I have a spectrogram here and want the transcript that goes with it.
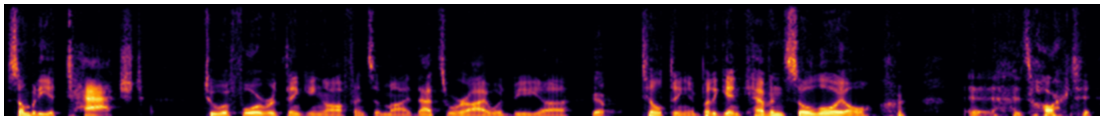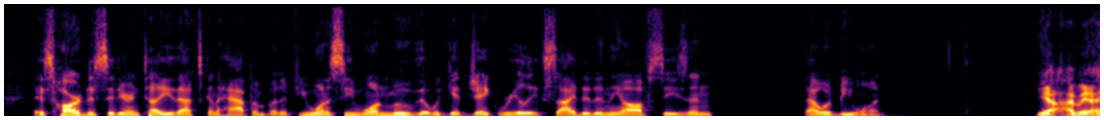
somebody attached to a forward thinking offensive mind. That's where I would be uh, yep. tilting it. But again, Kevin's so loyal. it's hard to it's hard to sit here and tell you that's going to happen. But if you want to see one move that would get Jake really excited in the offseason, that would be one. Yeah, I mean, I,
